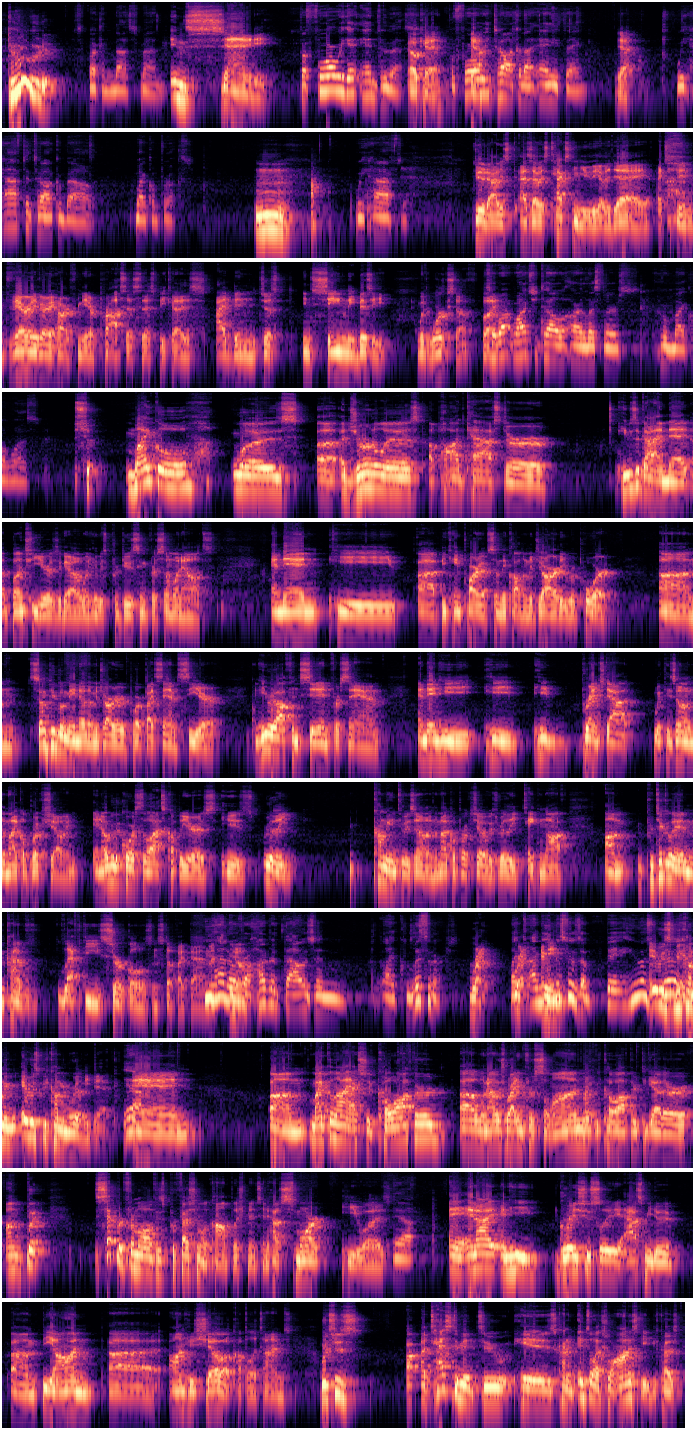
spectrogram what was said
Dude. It's fucking nuts, man. Insanity. Before we get into this, Okay. before yeah. we talk about anything, Yeah. we have to talk about Michael Brooks. Mm. We have to. Dude, I was as I was texting you the other day, it's been very, very hard for me to process this because I've been just insanely busy with work stuff. But So why, why don't you tell our listeners who Michael was? So, Michael was uh, a journalist, a podcaster. He was a guy I met a bunch of years ago when he was producing for someone else. And then he uh, became part of something called the Majority Report. Um, some people may know the Majority Report by Sam Seder. And he would often sit in for Sam. And then he, he, he branched out with his own The Michael Brooks Show. And, and over the course of the last couple of years, he's really coming into his own. The Michael Brooks Show was really taking off, um, particularly in kind of lefty circles and stuff like that. He had you over know, hundred thousand like listeners. right, Like right. I mean, this was a big. He was. it was big. becoming it was becoming really big. Yeah. And um, Michael and I actually co-authored uh, when I was writing for Salon. We co-authored together, um, but separate from all of his professional accomplishments and how smart he was. Yeah. and, and I and he graciously asked me to um, be on uh, on his show a couple of times, which is a, testament to his kind of intellectual honesty because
